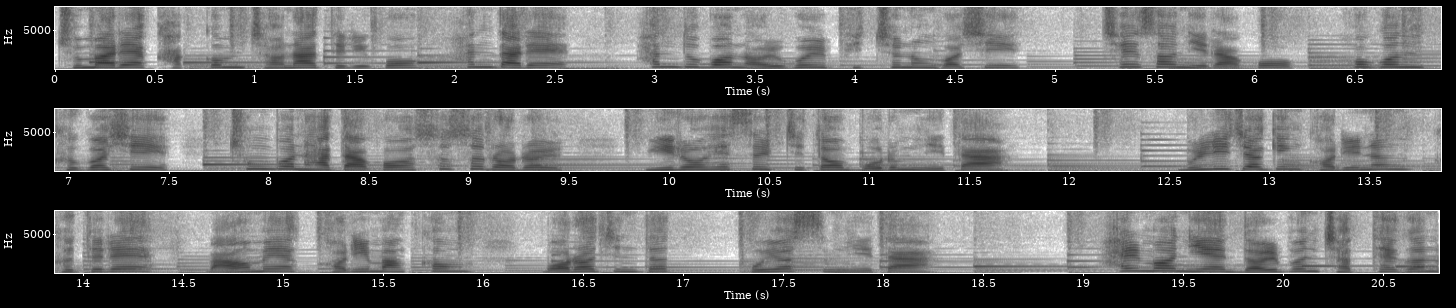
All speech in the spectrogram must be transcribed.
주말에 가끔 전화 드리고 한 달에 한두 번 얼굴 비추는 것이 최선이라고 혹은 그것이 충분하다고 스스로를 위로했을지도 모릅니다. 물리적인 거리는 그들의 마음의 거리만큼 멀어진 듯 보였습니다. 할머니의 넓은 저택은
